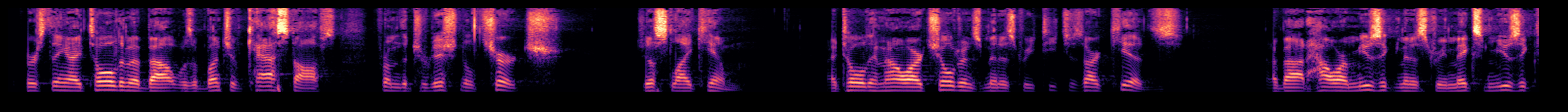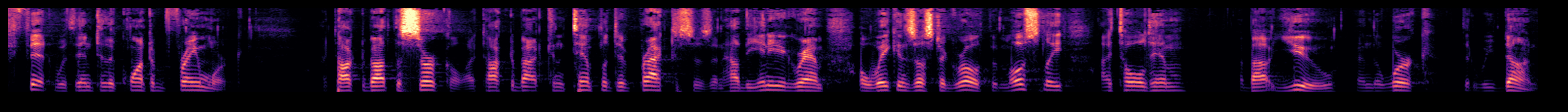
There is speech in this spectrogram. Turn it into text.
The first thing I told him about was a bunch of cast offs from the traditional church, just like him. I told him how our children's ministry teaches our kids and about how our music ministry makes music fit within to the quantum framework. I talked about the circle. I talked about contemplative practices and how the Enneagram awakens us to growth. But mostly, I told him about you and the work that we've done.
